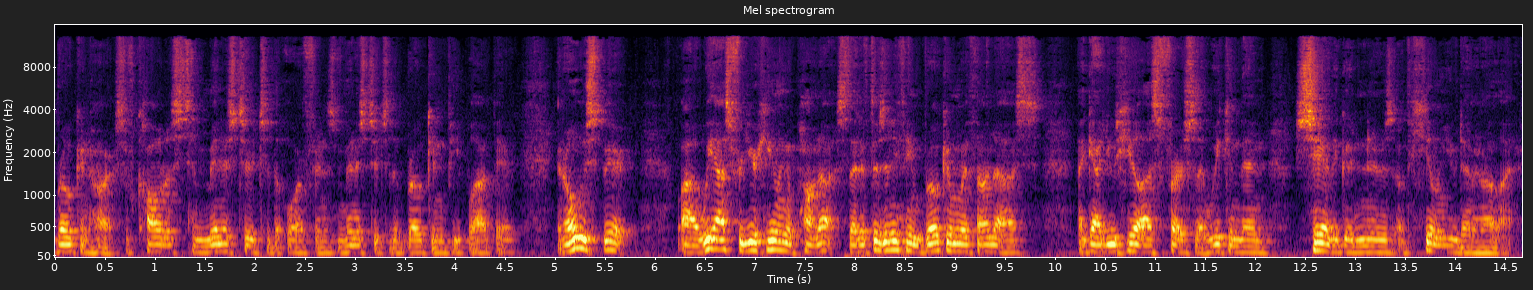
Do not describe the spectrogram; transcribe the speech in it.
broken hearts. You've called us to minister to the orphans, minister to the broken people out there. And Holy Spirit, uh, we ask for your healing upon us, that if there's anything broken within us, that God, you'd heal us first so that we can then share the good news of healing you've done in our life.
